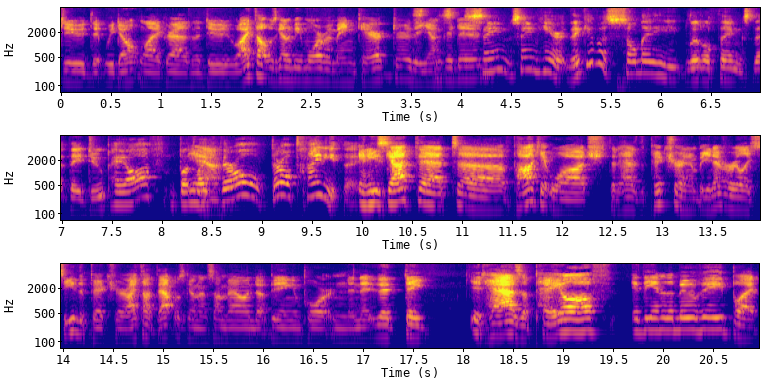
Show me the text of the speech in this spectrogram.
dude that we don't like rather than the dude who I thought was going to be more of a main character, the younger dude. Same, same here. They give us so many little things that they do pay off, but Yeah. like they're all they're all tiny things. And he's got that uh, pocket watch that has the picture in it, but you never really see the picture. I thought that was going to somehow end up being important, and it, that they it has a payoff at the end of the movie, but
